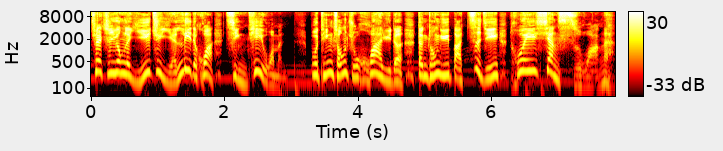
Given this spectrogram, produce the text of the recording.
却只用了一句严厉的话警惕我们：不听从主话语的，等同于把自己推向死亡啊！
